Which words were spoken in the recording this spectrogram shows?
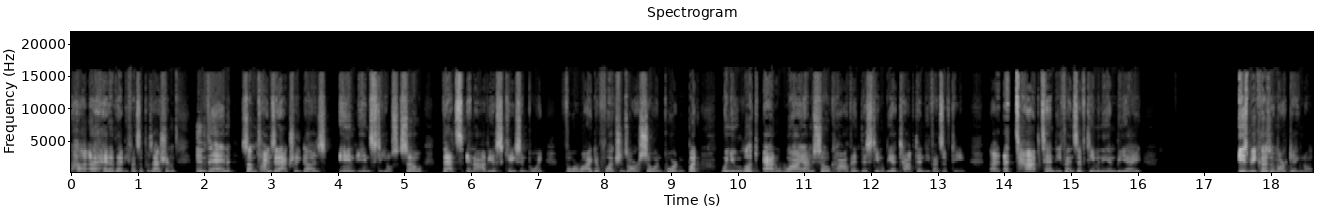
uh, ahead of that defensive possession. And then sometimes it actually does in, in steals. So that's an obvious case in point for why deflections are so important. But when you look at why I'm so confident this team will be a top 10 defensive team, a, a top 10 defensive team in the NBA is because of Mark Daigneault.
